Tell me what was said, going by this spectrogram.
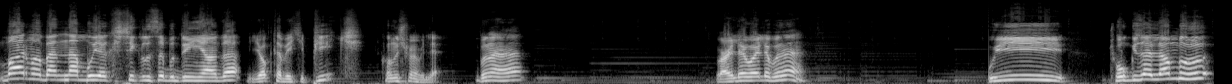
Var mı benden bu yakışıklısı bu dünyada? Yok tabii ki. Piç. Konuşma bile. Bu ne? Böyle böyle bu ne? Uy, çok güzel lan bu.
